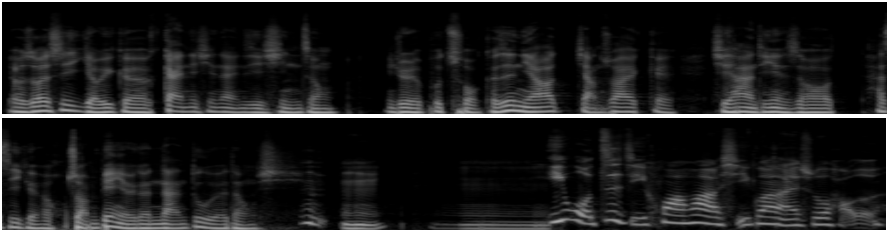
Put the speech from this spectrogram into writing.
有时候是有一个概念，现在你自己心中你觉得不错，可是你要讲出来给其他人听的时候，它是一个转变有一个难度的东西。嗯嗯。嗯，以我自己画画的习惯来说好了，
